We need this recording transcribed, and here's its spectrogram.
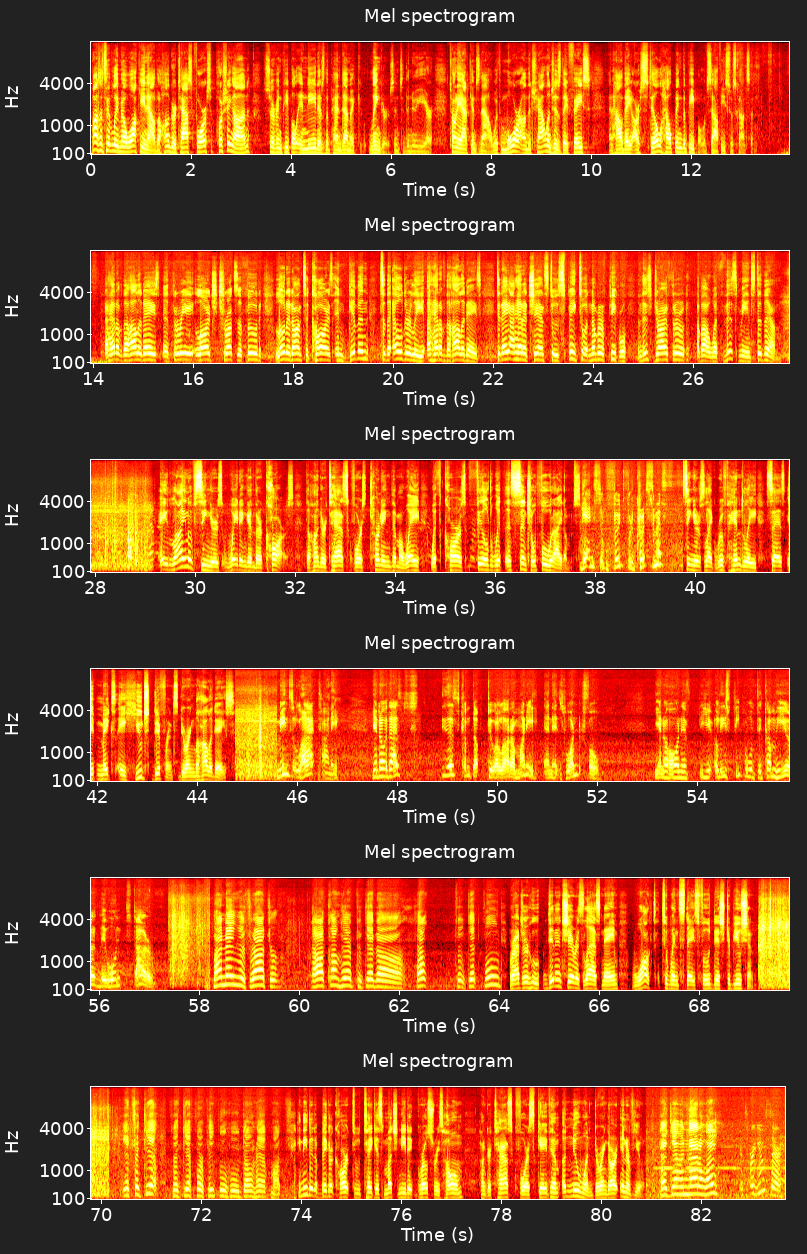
Positively Milwaukee now, the Hunger Task Force pushing on, serving people in need as the pandemic lingers into the new year. Tony Atkins now with more on the challenges they face and how they are still helping the people of southeast Wisconsin. Ahead of the holidays, uh, three large trucks of food loaded onto cars and given to the elderly ahead of the holidays. Today I had a chance to speak to a number of people in this drive-through about what this means to them a line of seniors waiting in their cars. The Hunger Task Force turning them away with cars filled with essential food items. Getting some food for Christmas. Seniors like Ruth Hindley says it makes a huge difference during the holidays. It means a lot, honey. You know, that's this comes up to a lot of money and it's wonderful. You know, and if you, at least people, if they come here, they won't starve. My name is Roger. I come here to get uh, help to get food. Roger, who didn't share his last name, walked to Wednesday's food distribution. It's a gift. It's a gift for people who don't have much. He needed a bigger cart to take his much needed groceries home. Hunger Task Force gave him a new one during our interview. They're giving that away? It's for you, sir.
